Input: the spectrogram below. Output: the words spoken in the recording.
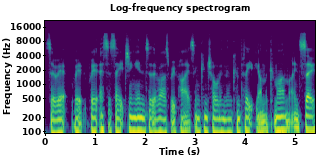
So we're we're, we're SSHing into the Raspberry Pis and controlling them completely on the command line. So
